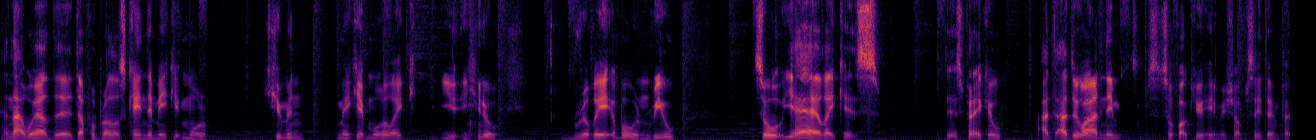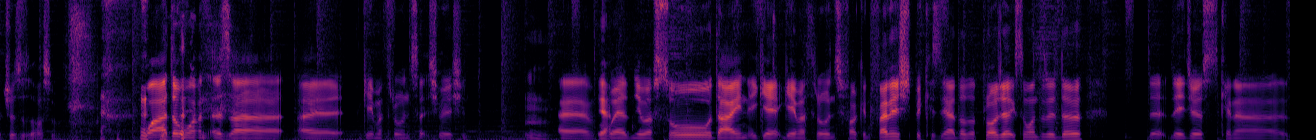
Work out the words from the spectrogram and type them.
and that where the Duffer Brothers kind of make it more human, make it more like you you know relatable and real. So yeah, like it's it's pretty cool. I, I do Well, like I- the name. So fuck you, Hamish. Upside down pictures is awesome. what I don't want is a, a Game of Thrones situation Mm. um, Yeah. where they were so dying to get Game of Thrones fucking finished because they had other projects they wanted to do that they just kind of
